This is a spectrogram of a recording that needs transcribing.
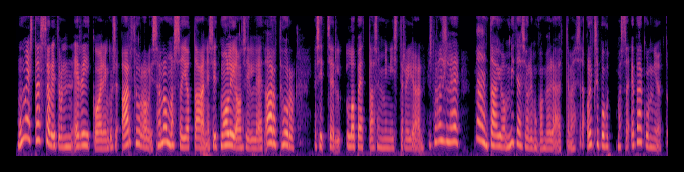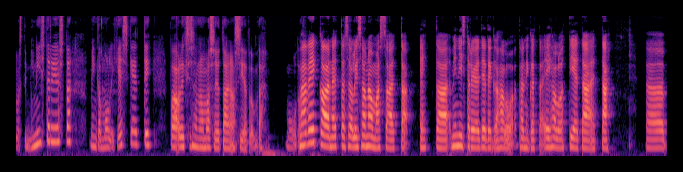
Mun mielestä tässä oli tämmöinen erikoinen, kun se Arthur oli sanomassa jotain ja sitten Molly on silleen, että Arthur, ja sitten se lopettaa sen ministeriöön. Ja sitten mä olin silleen, mä en tajua, mitä se oli mukaan möläyttämässä. Oliko se puhuttamassa epäkunnioittavasti ministeriöstä, minkä Molly keskeytti, vai oliko se sanomassa jotain asiatonta muuta? Mä veikkaan, että se oli sanomassa, että, että ministeriö ei tietenkään halua, tai niin, että ei halua tietää, että öö,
